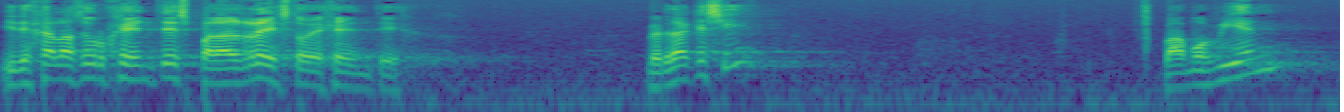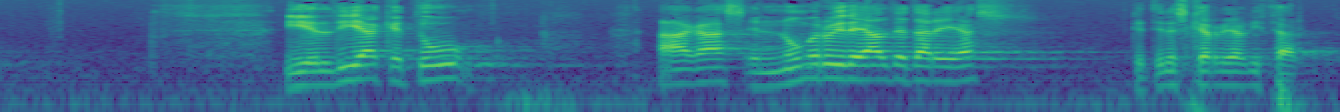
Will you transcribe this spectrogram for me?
y dejar las urgentes para el resto de gente. ¿Verdad que sí? ¿Vamos bien? Y el día que tú hagas el número ideal de tareas que tienes que realizar,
